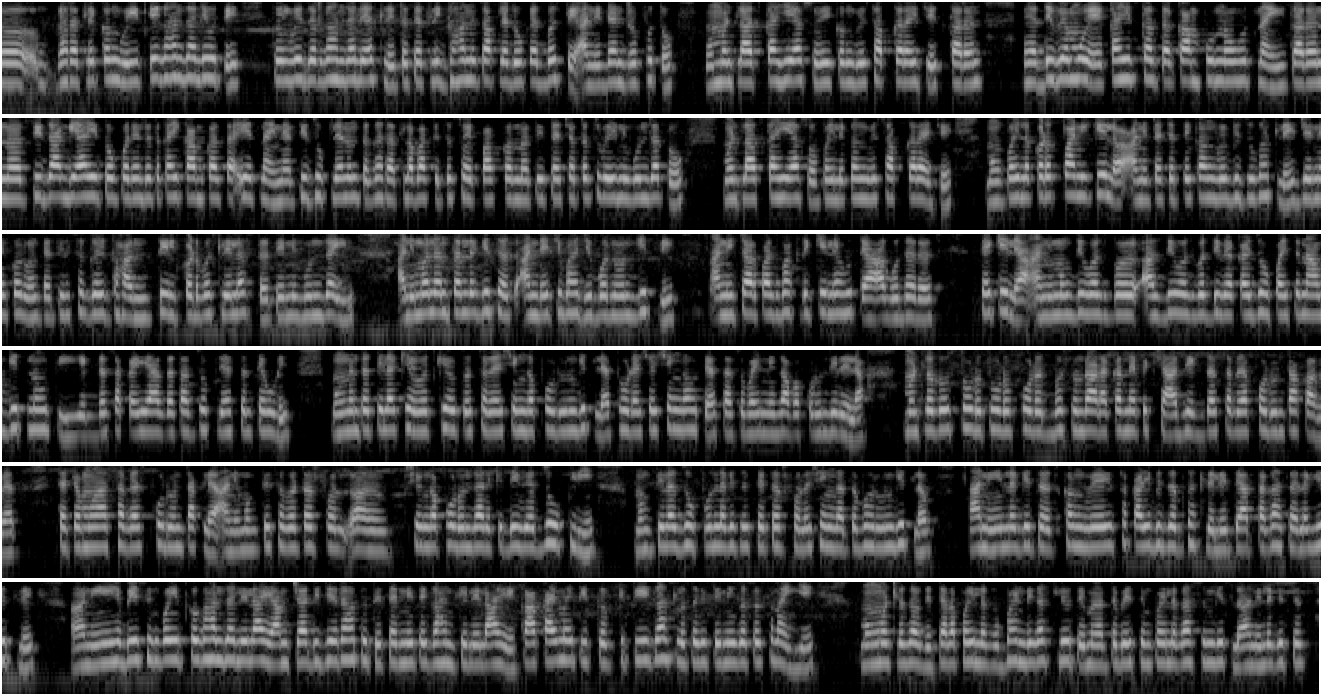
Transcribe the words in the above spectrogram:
घरातले कंगवे इतके घाण झाले होते. कंगवे जर घाण झाले असले तर त्यातली घाणच आपल्या डोक्यात बसते आणि डॅन्ड्रफ होतो. मग म्हटलं आज काही असो हे कंगवे साफ करायचेच. कारण ह्या दिव्यामुळे काहीच करता काम पूर्ण होत नाही. कारण ती जागी आहे तोपर्यंत तर काही काम करता येत नाही. ना ती झोपल्यानंतर घरातला बाकीचा स्वयंपाक करणं ते त्याच्यातच वेळ निघून जातो. म्हटलं आज काही असो पहिले कंगवे साफ करायचे. मग पहिलं कडक पाणी केलं आणि त्याच्यात ते कंगवे भिजू घातले. जेणेकरून त्यातील सगळे घाण तेलकट बसलेलं असतं. ते निघून जाईल. आणि मग नंतर लगेचच अंड्याची भाजी बनवून घेतली. आणि चार पाच भाकरी केल्या होत्या अगोदरच. त्या केल्या आणि मग दिवसभर आज दिवसभर दिव्या काय झोपायचं नाव घेत नव्हती. एकदा सकाळी अर्धा तास झोपली असेल तेवढीच. मग नंतर तिला खेळवत खेळवत सगळ्या शेंगा फोडून घेतल्या. थोड्याशा शेंगा होत्या सासूबाईंनी गावाकडून दिलेल्या. म्हटलं रोज थोडं थोडं फोडत बसून राडा करण्यापेक्षा आज एकदा सगळ्या फोडून टाकाव्यात. त्याच्यामुळं आज सगळ्याच फोडून टाकल्या आणि मग ते सगळं टर्फल शेंगा फोडून झाले की दिव्या झोपली. मग तिला झोपून लगेचच ते टरफल शेंगाचं भरून घेतलं आणि लगेचच कंगवे सकाळी भिजत घातलेले. ते आत्ता घासायला घेत घेतले. आणि हे बेसिन पण इतकं घाण झालेलं आहे. आमच्या आधी जे राहत होते त्यांनी ते घाण केलेलं आहे. का काय माहिती इतकं किती घासलं तरी ते निघतच नाही आहे मग म्हटलं जाऊ दे त्याला पहिलं भांडी घासली होते. म्हणून ते बेसिन पहिलं घासून घेतलं आणि लगेचच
